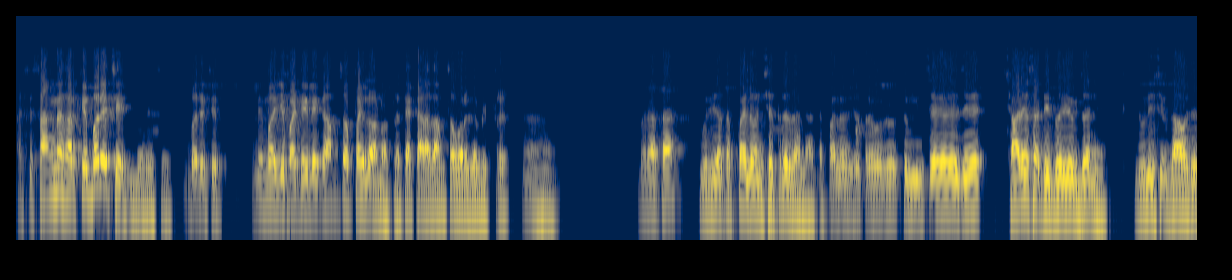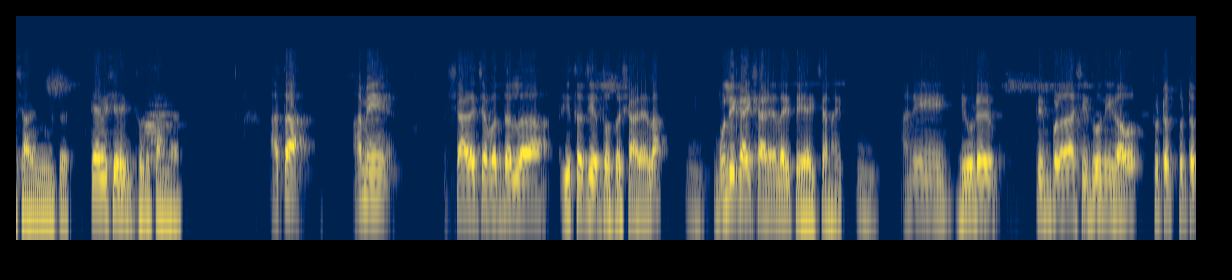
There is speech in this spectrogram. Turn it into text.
असे सांगण्यासारखे बरेच आहे बरेच आहे. बरेच आहेत लिंबाजी पाटील एक आमचा पैलवान होता त्या काळात आमचा वर्गमित्र. बरं आता गुरुजी आता पैलवान क्षेत्र झालं आता पैलवान क्षेत्रावर तुमचे जे शाळेसाठीचं योगदान आहे दोन्ही गावाच्या शाळांचं त्याविषयी एक थोडं सांगा आता आम्ही शाळेच्या बद्दल इथंच येत होतो शाळेला. मुली काही शाळेला इथे यायच्या नाहीत. आणि हिवरे पिंपळ अशी दोन्ही गावं तुटक तुटक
